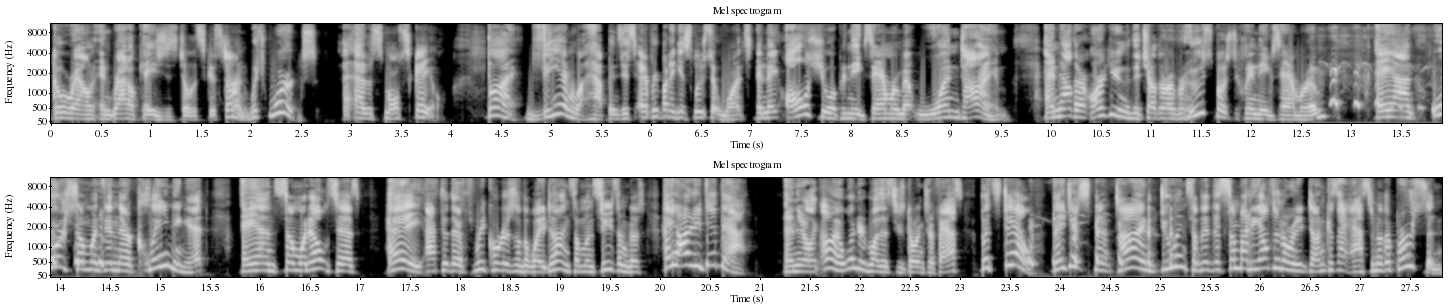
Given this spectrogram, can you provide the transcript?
go around and rattle cages until this gets done, which works at a small scale. But then what happens is everybody gets loose at once and they all show up in the exam room at one time. And now they're arguing with each other over who's supposed to clean the exam room. and or someone's in there cleaning it and someone else says, Hey, after they're three quarters of the way done, someone sees them goes, Hey, I already did that. And they're like, oh, I wondered why this is going so fast. But still, they just spent time doing something that somebody else had already done because I asked another person.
